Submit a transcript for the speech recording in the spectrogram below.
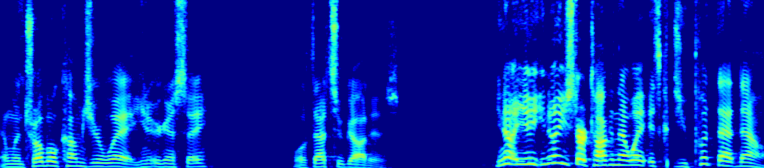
And when trouble comes your way, you know what you're going to say? Well, if that's who God is. You know, you, you know you start talking that way? It's because you put that down.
